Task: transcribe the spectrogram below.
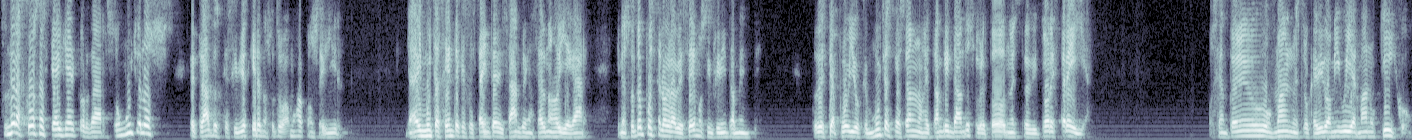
Son de las cosas que hay que recordar. Son muchos los retratos que si Dios quiere nosotros vamos a conseguir ya hay mucha gente que se está interesando en hacernos llegar y nosotros pues se lo agradecemos infinitamente. Todo este apoyo que muchas personas nos están brindando, sobre todo nuestro editor estrella, José Antonio Guzmán, nuestro querido amigo y hermano Kiko,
